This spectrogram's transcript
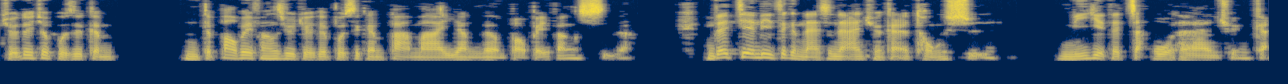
绝对就不是跟你的报备方式，就绝对不是跟爸妈一样的那种报备方式啊！你在建立这个男生的安全感的同时，你也在掌握他的安全感，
